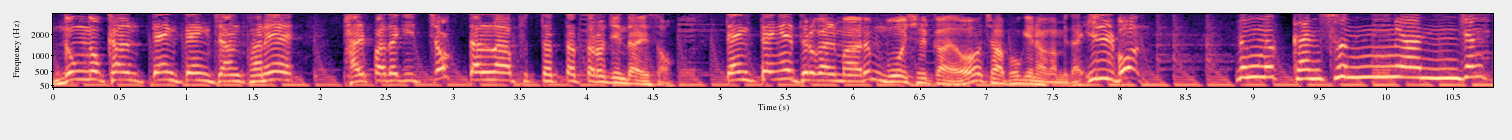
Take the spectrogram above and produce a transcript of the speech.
눅눅한 땡땡 장판에 발바닥이 쩍 달라 붙었다 떨어진다 해서 땡땡에 들어갈 말은 무엇일까요? 자, 보기 나갑니다. 1번. 넉넉한 순면장판에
